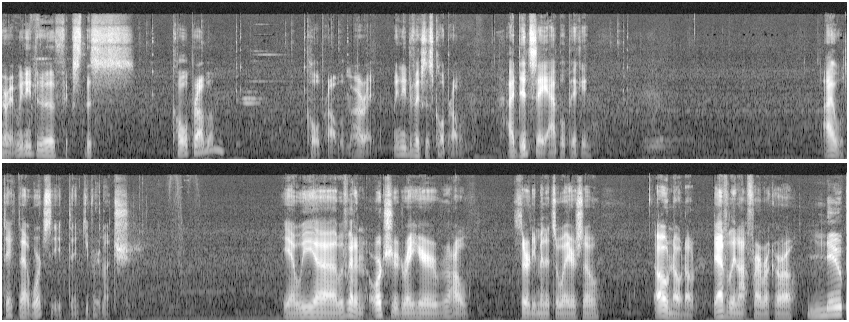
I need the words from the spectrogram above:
Alright, we need to fix this coal problem. Coal problem. Alright, we need to fix this coal problem. I did say apple picking. I will take that wart seed. Thank you very much. Yeah, we uh, we've got an orchard right here, oh, 30 minutes away or so. Oh no, no, definitely not Farmer Kuro. Nope.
